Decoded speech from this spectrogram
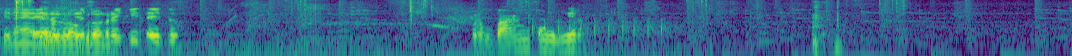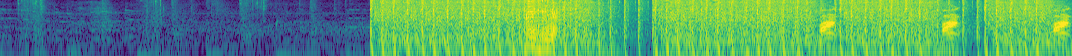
Sini squad. dari low ground. spray kita itu. Kurang banget anjir. Maju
